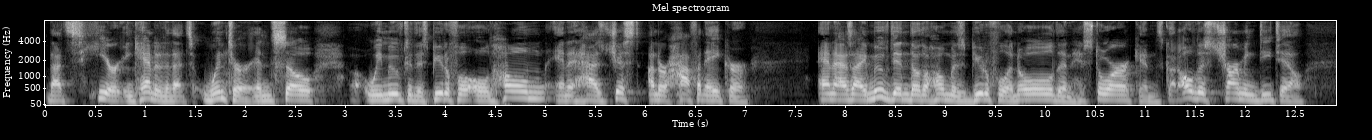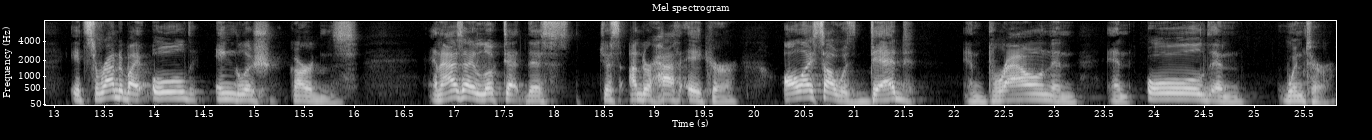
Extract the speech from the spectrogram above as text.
that's here in Canada, that's winter. And so uh, we moved to this beautiful old home and it has just under half an acre. And as I moved in, though the home is beautiful and old and historic and it's got all this charming detail, it's surrounded by old English gardens. And as I looked at this just under half acre, all I saw was dead and brown and, and old and winter.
